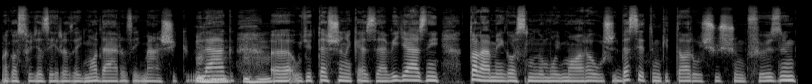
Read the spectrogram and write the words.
meg az, hogy azért az egy madár, az egy másik világ, uh-huh, uh-huh. úgyhogy tessenek ezzel vigyázni. Talán még azt mondom, hogy marhahús, beszéltünk itt arról, hogy süssünk, főzünk,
